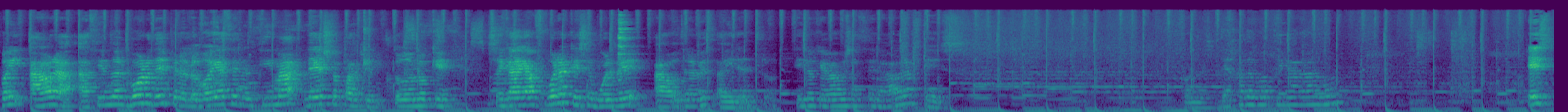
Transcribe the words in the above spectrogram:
Voy ahora haciendo el borde, pero lo voy a hacer encima de esto para que todo lo que se caiga afuera que se vuelve a otra vez ahí dentro. Y lo que vamos a hacer ahora es... Deja de botear algo, es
